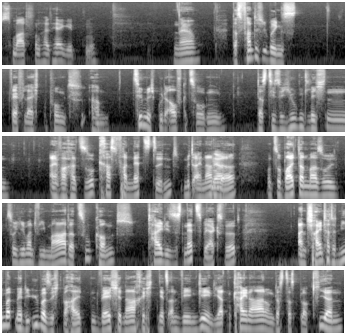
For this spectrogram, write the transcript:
Smartphone halt hergibt, ne? Naja, das fand ich übrigens, wäre vielleicht ein Punkt, ähm, ziemlich gut aufgezogen, dass diese Jugendlichen einfach halt so krass vernetzt sind miteinander. Ja. Und sobald dann mal so, so jemand wie Ma dazukommt, Teil dieses Netzwerks wird, anscheinend hatte niemand mehr die Übersicht behalten, welche Nachrichten jetzt an wen gehen. Die hatten keine Ahnung, dass das Blockieren,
